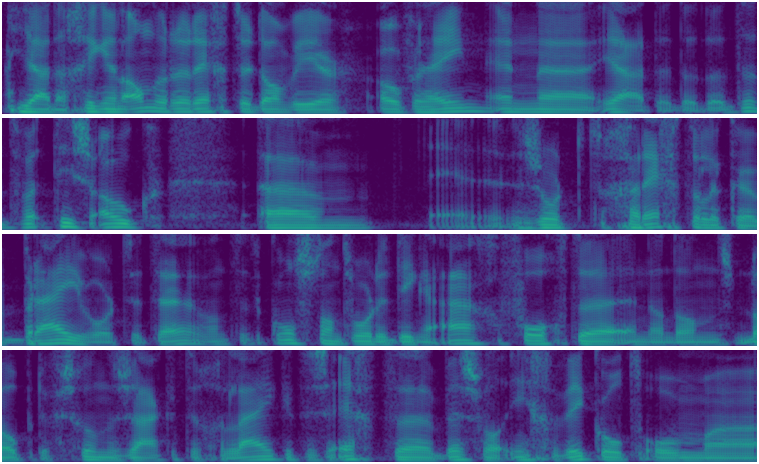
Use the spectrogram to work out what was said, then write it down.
Ja, daar ging een andere rechter dan weer overheen. En eh, ja, het is ook ehm, een soort gerechtelijke brei wordt het. Hè? Want het, constant worden dingen aangevochten en dan, dan lopen de verschillende zaken tegelijk. Het is echt eh, best wel ingewikkeld om... eh,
